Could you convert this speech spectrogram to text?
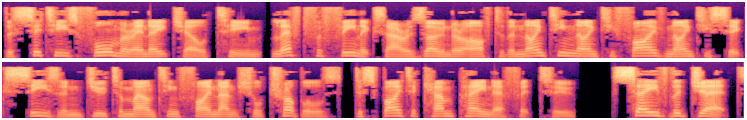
the city's former NHL team, left for Phoenix, Arizona after the 1995-96 season due to mounting financial troubles, despite a campaign effort to save the Jets.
